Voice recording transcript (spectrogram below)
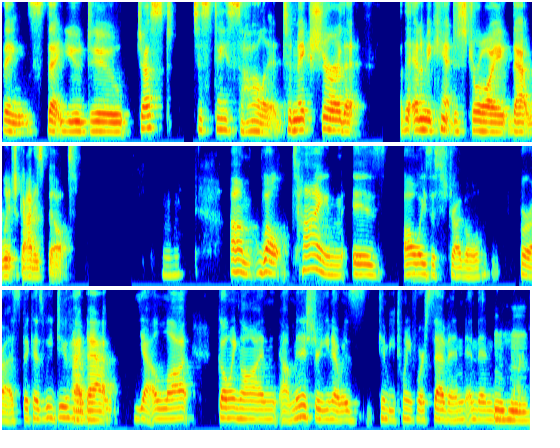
things that you do just to stay solid, to make sure that the enemy can't destroy that which God has built. Mm-hmm. Um, well, time is always a struggle for us because we do have that. Yeah, a lot going on. Uh, ministry, you know, is can be twenty four seven, and then mm-hmm.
